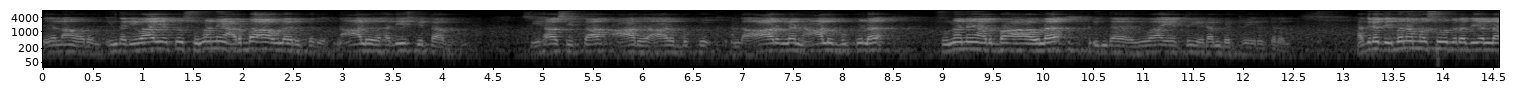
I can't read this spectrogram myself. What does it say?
இதெல்லாம் வரும். இந்த ரிவாயத்து சுனனே அர்பாவில் இருக்குது. நாலு ஹதீஸ் கிதாப் சிஹா சித்தா ஆறு ஆறு புக்கு அந்த ஆறில் நாலு புக்கில் சுனனே அர்பாவில் இந்த ரிவாயத்து இடம்பெற்று இருக்கிறது. அதில் இபன மசூத் ரதி அல்லா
